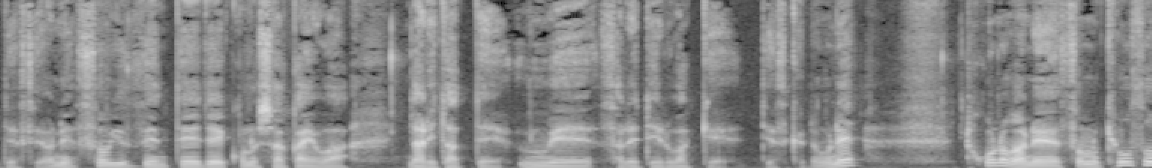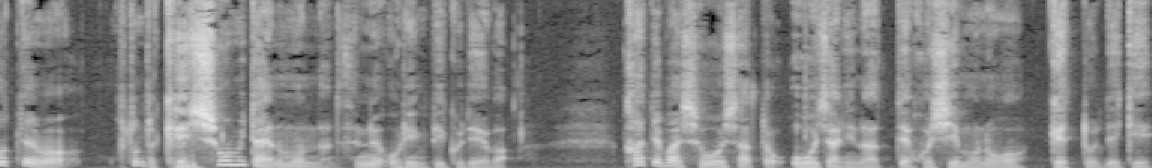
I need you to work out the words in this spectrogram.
ですよねそういう前提でこの社会は成り立って運営されているわけですけどもねところがねその競争っていうのはほとんど決勝みたいなもんなんですよねオリンピックで言えば。勝てば勝者と王者になって欲しいものをゲットでき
